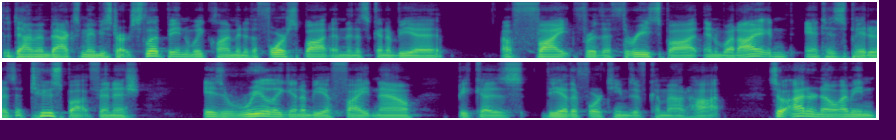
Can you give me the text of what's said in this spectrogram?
the Diamondbacks maybe start slipping, we climb into the four spot, and then it's going to be a a fight for the three spot. And what I anticipated as a two spot finish is really going to be a fight now because the other four teams have come out hot. So I don't know. I mean,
